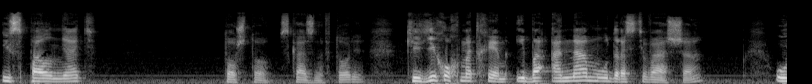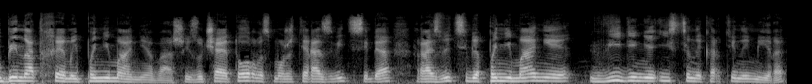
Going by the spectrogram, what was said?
исполнять то, что сказано в Торе. Кигихохматхем, ибо она мудрость ваша, убинатхем и понимание ваше. Изучая Тору, вы сможете развить себя, развить себе понимание, видение истинной картины мира,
